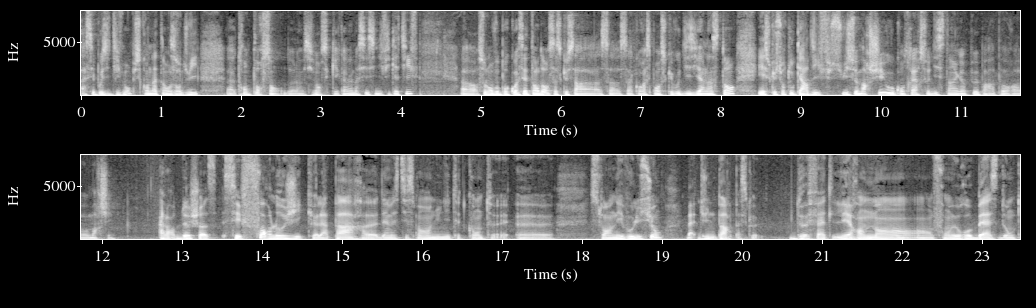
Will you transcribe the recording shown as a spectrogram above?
assez positivement puisqu'on atteint aujourd'hui 30% de l'investissement, ce qui est quand même assez significatif. Alors, selon vous, pourquoi cette tendance? Est-ce que ça, correspond à ce que vous disiez à l'instant? Et est-ce que surtout Cardiff suit ce marché ou au contraire se distingue un peu par rapport euh, au marché? Alors deux choses. C'est fort logique que la part euh, d'investissement en unité de compte euh, soit en évolution. Bah, d'une part parce que de fait, les rendements en fonds euros baissent, donc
